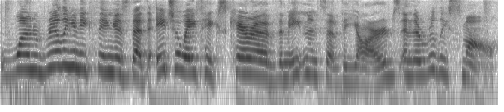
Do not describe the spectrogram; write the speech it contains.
One really unique thing is that the HOA takes care of the maintenance of the yards and they're really small,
